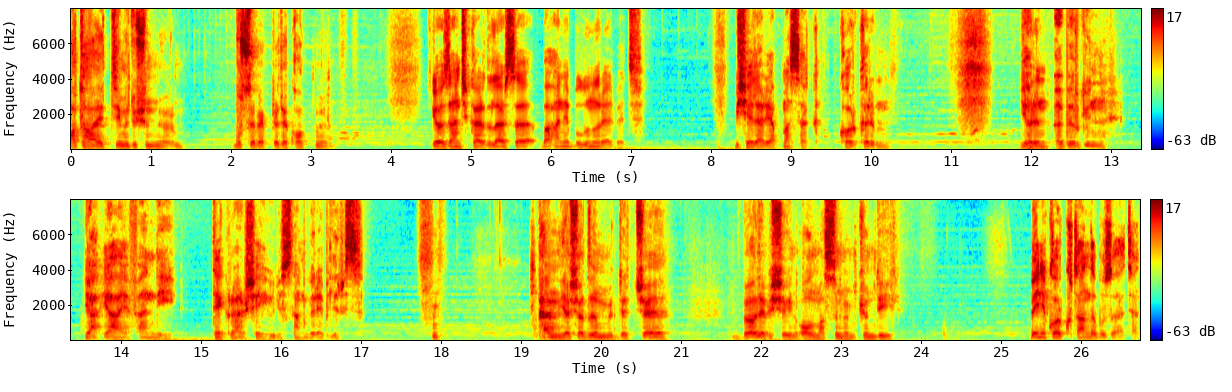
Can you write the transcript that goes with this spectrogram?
Hata ettiğimi düşünmüyorum. Bu sebeple de korkmuyorum. Gözden çıkardılarsa bahane bulunur elbet. Bir şeyler yapmazsak korkarım. Yarın öbür gün Yahya Efendi'yi tekrar Şeyhülislam görebiliriz. Ben yaşadığım müddetçe böyle bir şeyin olması mümkün değil. Beni korkutan da bu zaten.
